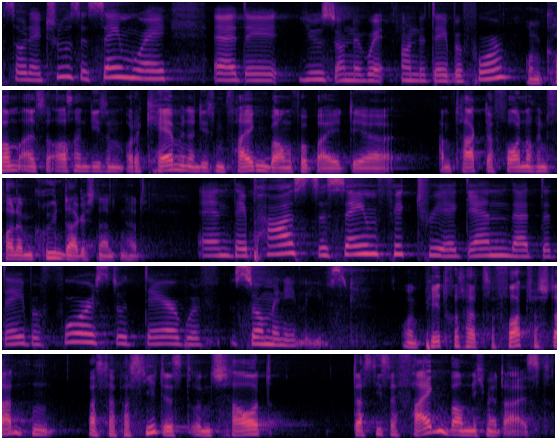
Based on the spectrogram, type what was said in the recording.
So they choose the same way uh, they used on the, way, on the day before. und kommen also auch an diesem oder kämen an diesem Feigenbaum vorbei, der am Tag davor noch in vollem Grün dagestanden hat. And they passed the same fig tree again that the day before stood there with so many leaves. Und Petrus hat sofort verstanden, was da passiert ist und schaut, dass dieser Feigenbaum nicht mehr da ist.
